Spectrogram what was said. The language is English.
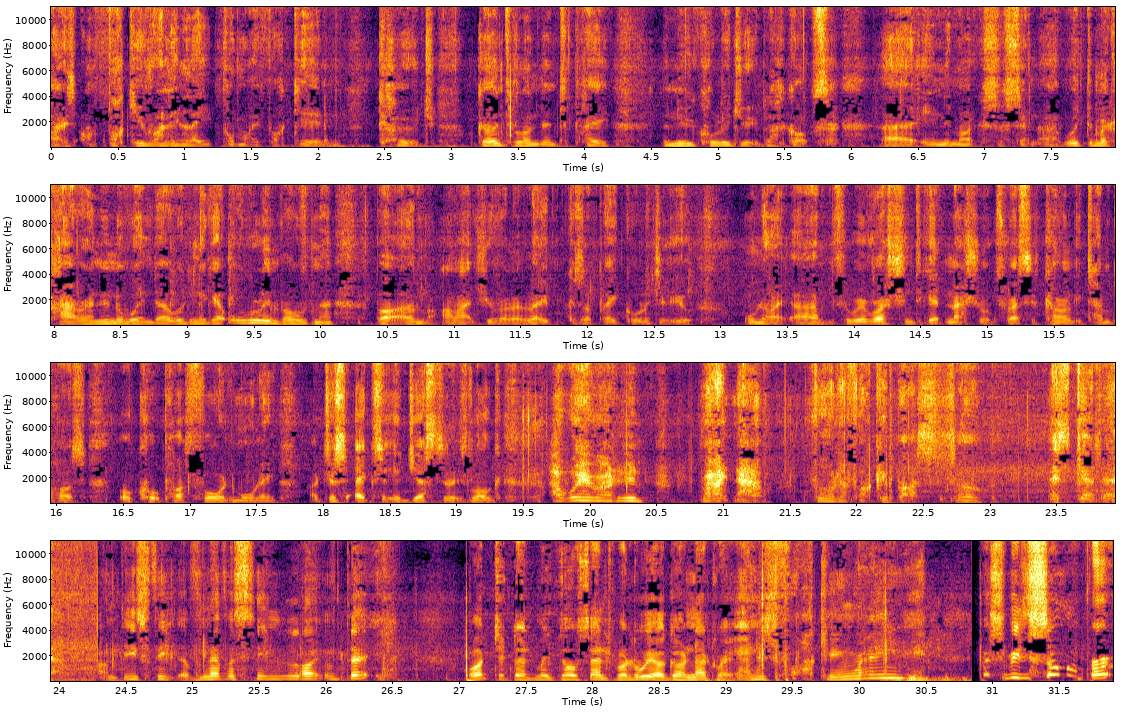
Guys, I'm fucking running late for my fucking coach. I'm going to London to play the new Call of Duty Black Ops uh, in the Microsoft Centre with the McLaren in the window. We're going to get all involved in that. But um, I'm actually running late because I played Call of Duty all night. Um, so we're rushing to get National Express. It's currently 10 past or quarter past four in the morning. I just exited yesterday's log and we're running right now for the fucking bus. So let's get there. And these feet have never seen the light of day. What? That makes no sense, but we are going that way. And it's fucking raining. Supposed to be the summer, bro.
